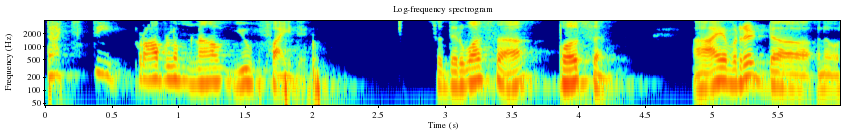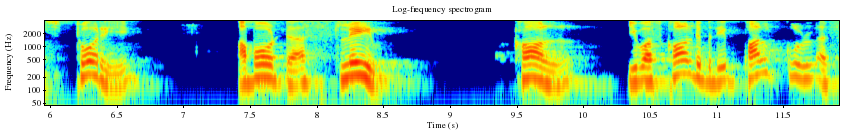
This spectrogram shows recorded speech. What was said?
That's the problem now you find it. So there was a person. I have read a uh, you know, story about a slave called, he was called by the Palculus.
